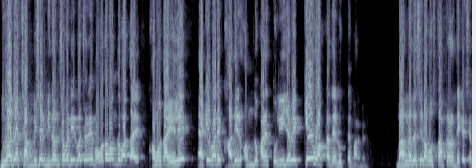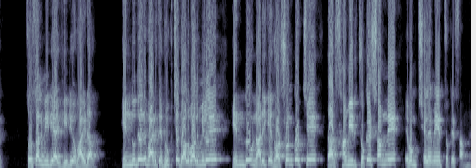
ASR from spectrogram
দু হাজার ছাব্বিশের বিধানসভা নির্বাচনে মমতা বন্দ্যোপাধ্যায় ক্ষমতায় এলে একেবারে খাদের অন্ধকারে তলিয়ে যাবে, কেউ আপনাদের রুখতে পারবে না। বাংলাদেশের অবস্থা আপনারা দেখেছেন, সোশ্যাল মিডিয়ায় ভিডিও ভাইরাল। হিন্দুদের বাড়িতে ঢুকছে, দলবল মিলে হিন্দু নারীকে ধর্ষণ করছে, তার স্বামীর চোখের সামনে এবং ছেলে মেয়ের চোখের সামনে।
